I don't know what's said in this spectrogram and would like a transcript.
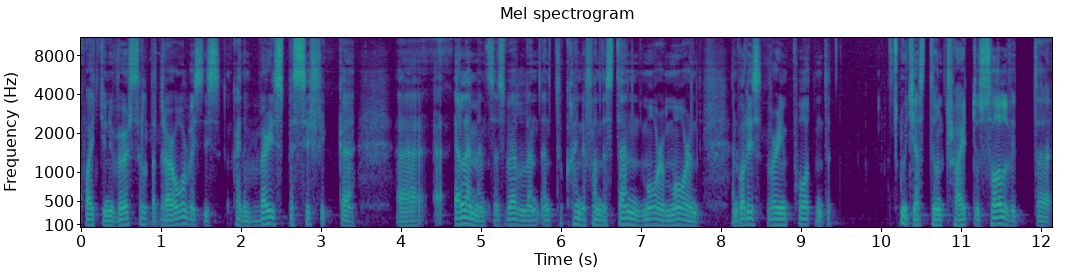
quite universal, but there are always these kind of very specific uh, uh, elements as well, and, and to kind of understand more and more. And, and what is very important that we just don't try to solve it uh,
